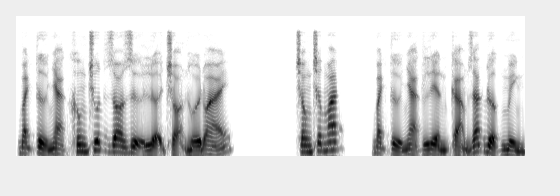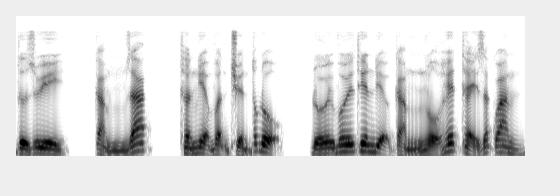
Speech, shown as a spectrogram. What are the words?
Bạch tử nhạc không chút do dự lựa chọn hối đoái. Trong trước mắt, bạch tử nhạc liền cảm giác được mình tư duy, cảm giác, thần nghiệm vận chuyển tốc độ, đối với thiên địa cảm ngộ hết thể giác quan,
